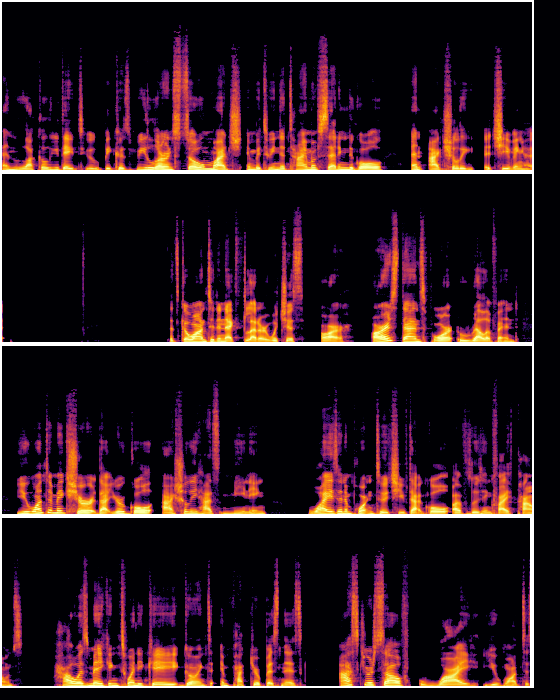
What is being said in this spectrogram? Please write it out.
and luckily they do because we learn so much in between the time of setting the goal and actually achieving it. Let's go on to the next letter, which is R. R stands for relevant. You want to make sure that your goal actually has meaning. Why is it important to achieve that goal of losing five pounds? How is making 20K going to impact your business? Ask yourself why you want to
